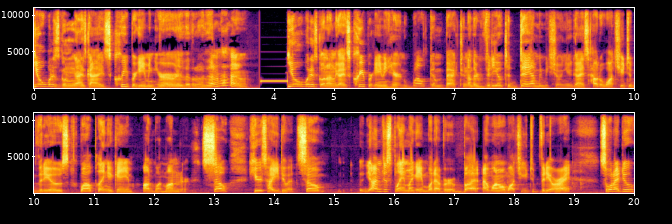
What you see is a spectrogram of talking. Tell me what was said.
Yo, what is going on guys, guys? Creeper Gaming here. Yo, what is going on guys? Creeper Gaming here and welcome back to another video. Today I'm going to be showing you guys how to watch YouTube videos while playing a game on one monitor. So, here's how you do it. So, I'm just playing my game, whatever, but I want to watch a YouTube video, alright? So what I do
